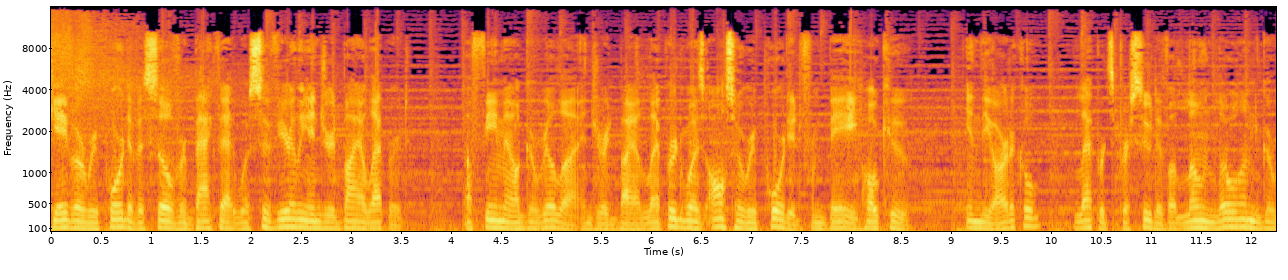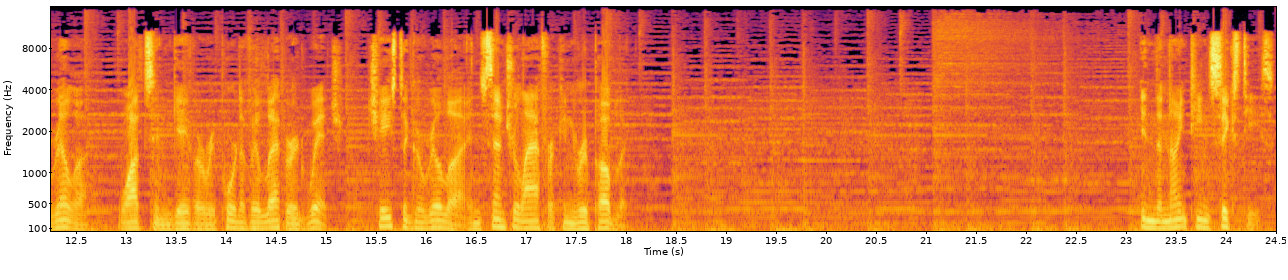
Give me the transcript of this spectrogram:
gave a report of a silverback that was severely injured by a leopard. A female gorilla injured by a leopard was also reported from Bai Hokou. In the article, Leopard's Pursuit of a Lone Lowland Gorilla, Watson gave a report of a leopard which chased a gorilla in Central African Republic. In the 1960s,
